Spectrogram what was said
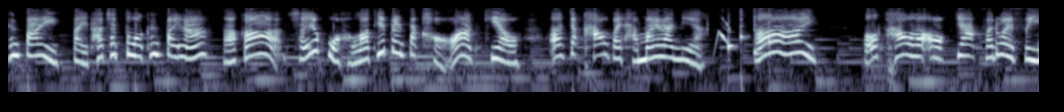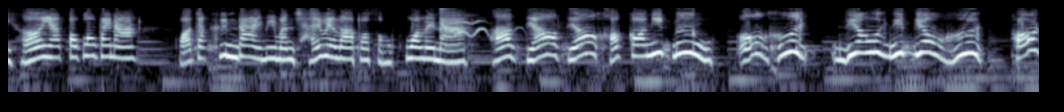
ขึ้นไป ไต่ผ้าเช็ดตัวขึ้นไปนะ แล้วก็ใช้หัวของเราที่เป็นตะขออะเกี่ยว เอาจะเข้าไปทำไมล่ะเนี่ย เอ้ยเออเข้าแล้วออกยากซะด้วยสิเฮ้ยอย่าตกลงไปนะ กว่าจะขึ้นได้นี่มันใช้เวลาพอสมควรเลยนะฮะเดี๋ยวเดี๋ยวขอก่อนนิดนึง เออเฮ้ยเดี๋ยวนิดเดียวเฮ้ย เฮ้ย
